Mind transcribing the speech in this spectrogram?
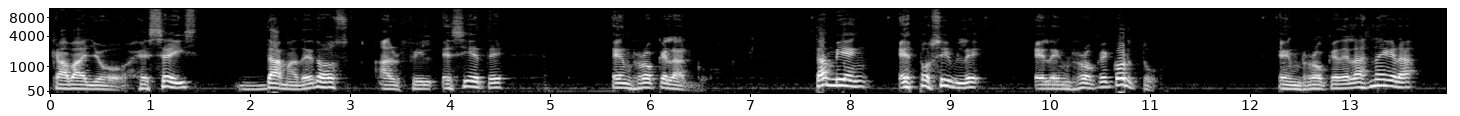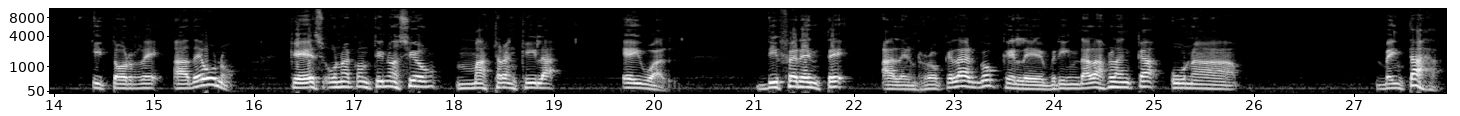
caballo g6, dama d2, alfil e7, enroque largo. También es posible el enroque corto, enroque de las negras y torre a d1, que es una continuación más tranquila e igual, diferente al enroque largo que le brinda a las blancas una ventaja.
